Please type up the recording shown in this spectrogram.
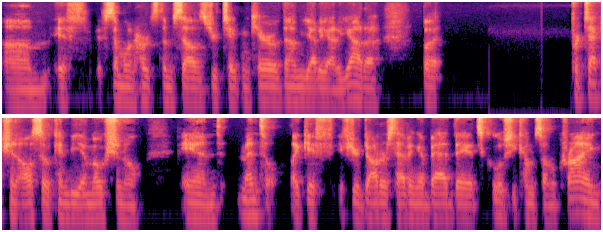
Um, if if someone hurts themselves, you're taking care of them. Yada yada yada. But protection also can be emotional and mental. Like if if your daughter's having a bad day at school, she comes home crying,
